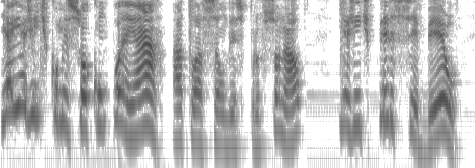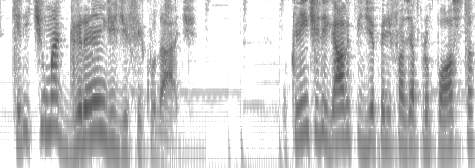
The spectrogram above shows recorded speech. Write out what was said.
E aí a gente começou a acompanhar a atuação desse profissional e a gente percebeu que ele tinha uma grande dificuldade. O cliente ligava e pedia para ele fazer a proposta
